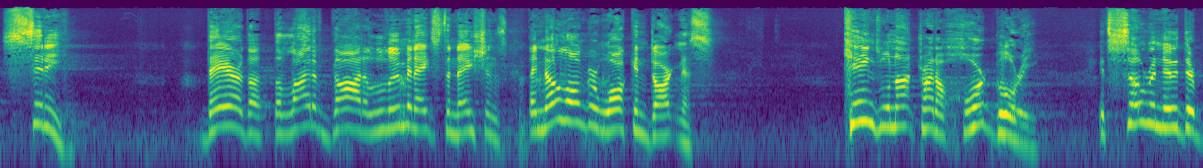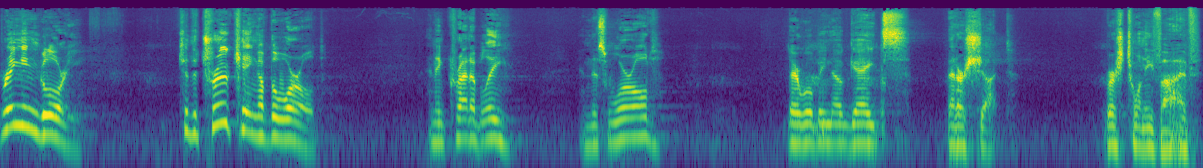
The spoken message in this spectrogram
city. There, the, the light of God illuminates the nations. They no longer walk in darkness. Kings will not try to hoard glory. It's so renewed, they're bringing glory to the true King of the world. And incredibly, in this world, there will be no gates that are shut. Verse 25.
